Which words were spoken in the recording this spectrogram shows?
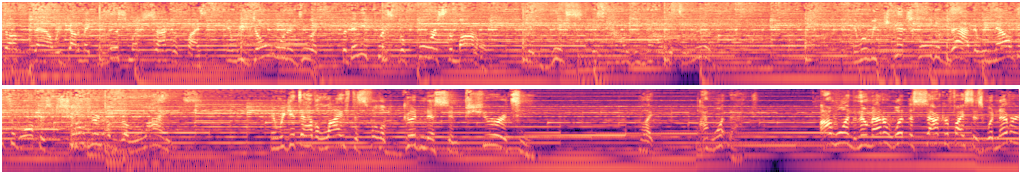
stuff down. We've got to make this much sacrifice, and we don't want to do it. But then he puts before us the model. That this is how you now get to live. And when we catch hold of that, that we now get to walk as children of the light, and we get to have a life that's full of goodness and purity. Like, I want that. I want, that no matter what the sacrifice is, whatever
